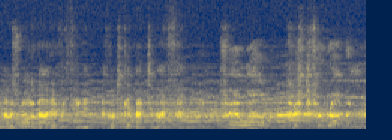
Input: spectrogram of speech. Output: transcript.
I was wrong about everything. I've got to get back to my family. Farewell, Christopher Robin.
